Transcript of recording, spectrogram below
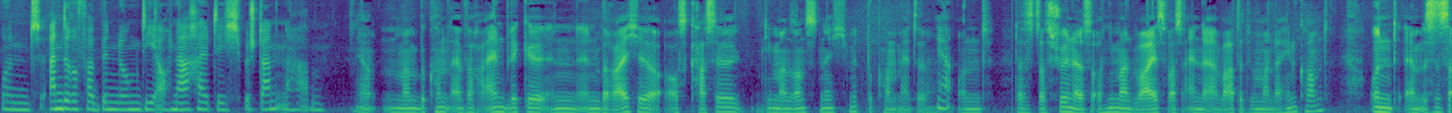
und andere Verbindungen, die auch nachhaltig bestanden haben. Ja, man bekommt einfach Einblicke in, in Bereiche aus Kassel, die man sonst nicht mitbekommen hätte. Ja. Und das ist das Schöne, dass auch niemand weiß, was einen da erwartet, wenn man da hinkommt. Und ähm, es ist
